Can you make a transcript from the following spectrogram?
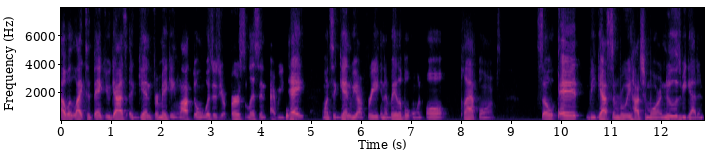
I would like to thank you guys again for making Locked On Wizards your first listen every day. Once again, we are free and available on all platforms. So, Ed, we got some Rui Hachimura news. We got an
